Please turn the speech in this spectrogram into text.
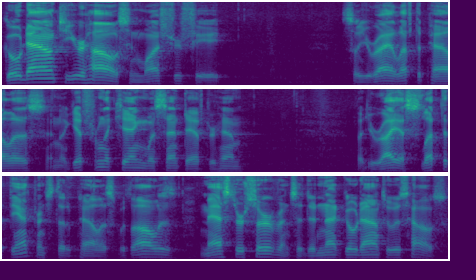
Go down to your house and wash your feet. So Uriah left the palace, and a gift from the king was sent after him. But Uriah slept at the entrance to the palace with all his master servants and did not go down to his house.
